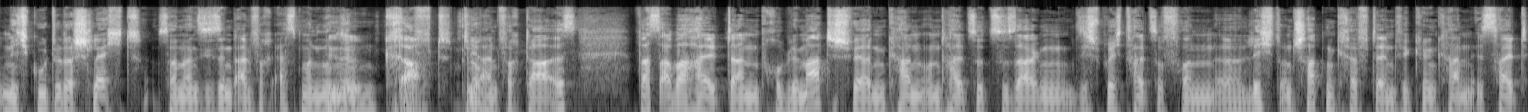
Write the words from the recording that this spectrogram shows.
nicht gut oder schlecht, sondern sie sind einfach erstmal nur eine sind da, Kraft, die genau. einfach da ist. Was aber halt dann problematisch werden kann und halt sozusagen, sie spricht halt so von äh, Licht- und Schattenkräfte entwickeln kann, ist halt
